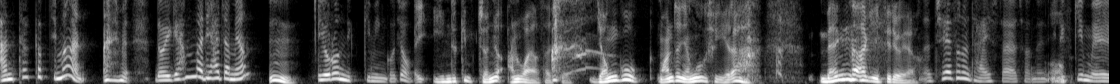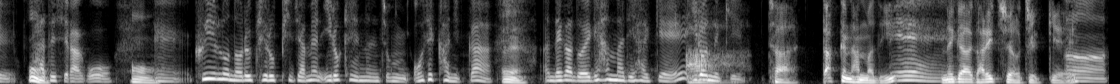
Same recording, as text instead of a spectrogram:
안타깝지만, 아니면 너에게 한마디 하자면, 음. 이런 느낌인 거죠. 이, 이 느낌 전혀 안 와요, 사실. 영국, 완전 영국식이라 맥락이 필요해요. 최선을 다했어요, 저는. 이 느낌을 어. 받으시라고. 어. 예, 그 일로 너를 괴롭히자면 이렇게는 좀 어색하니까 예. 아, 내가 너에게 한마디 할게. 이런 느낌. 자, 따끈 한마디. 예. 내가 가르쳐 줄게. 어,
